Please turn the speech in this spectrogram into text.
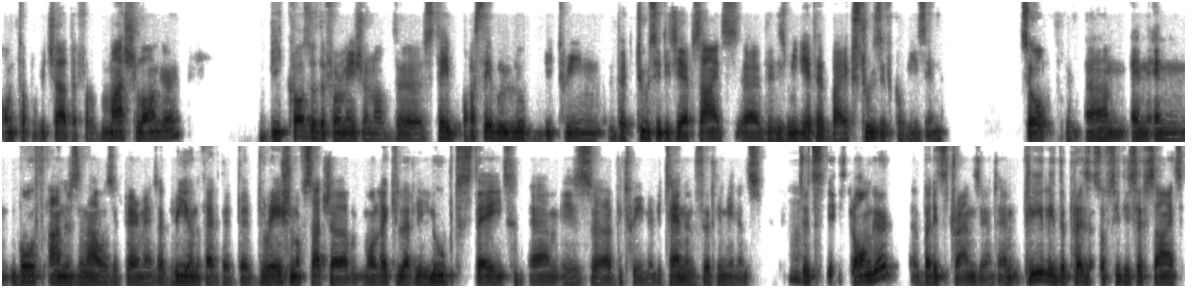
on top of each other for much longer because of the formation of the stable of a stable loop between the two CTCF sites uh, that is mediated by extrusive cohesin. So, um, and and both Anders and our experiments agree on the fact that the duration of such a molecularly looped state um, is uh, between maybe 10 and 30 minutes. Mm. So it's it's longer, but it's transient. And clearly, the presence of CTCF sites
